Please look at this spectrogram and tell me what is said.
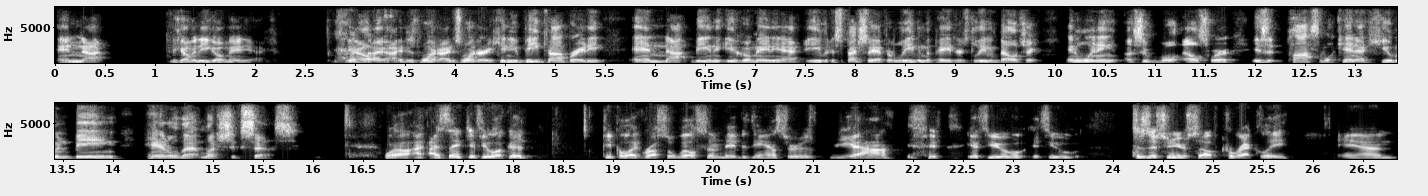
and not become an egomaniac. You know, I, just wonder. I just wonder, can you beat Tom Brady and not be an egomaniac, even especially after leaving the Patriots, leaving Belichick, and winning a Super Bowl elsewhere? Is it possible? Can a human being handle that much success? Well, I, I think if you look at people like Russell Wilson, maybe the answer is yeah. if you if you position yourself correctly and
